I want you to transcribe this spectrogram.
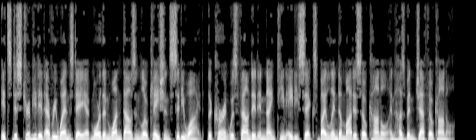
It's distributed every Wednesday at more than 1,000 locations citywide. The Current was founded in 1986 by Linda Modis O'Connell and husband Jeff O'Connell.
